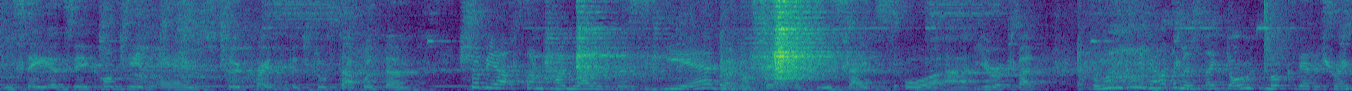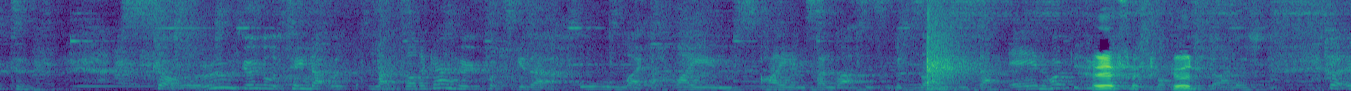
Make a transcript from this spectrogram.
can see internet content and do crazy digital stuff with them. Should be out sometime later this year. Don't know if that's just in the States or uh, Europe, but the one thing about them is they don't look that attractive. So Google have teamed up with Luxottica, who put together all like the high-end, high-end sunglasses for the designers and stuff, and hopefully Perfect. Good. stylish. But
